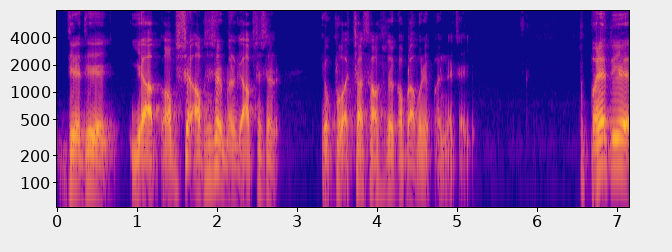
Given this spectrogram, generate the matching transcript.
دھیرے دھیرے یہ آپ کو آپسیشن بن گیا آپسیشن کہ خوب اچھا صاف ستھرا کپڑا انہیں پہننا چاہیے۔ تو پہلے تو یہ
